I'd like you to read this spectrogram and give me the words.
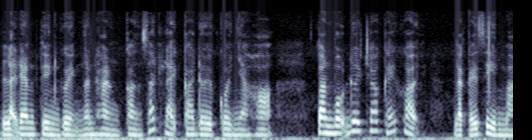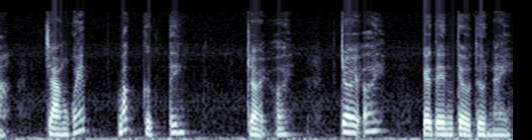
Lại đem tiền gửi ngân hàng còn sắt lại cả đời của nhà họ. Toàn bộ đưa cho cái gọi là cái gì mà? Trang web Bắc Cực Tinh. Trời ơi, trời ơi Cái tên tiểu tử này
